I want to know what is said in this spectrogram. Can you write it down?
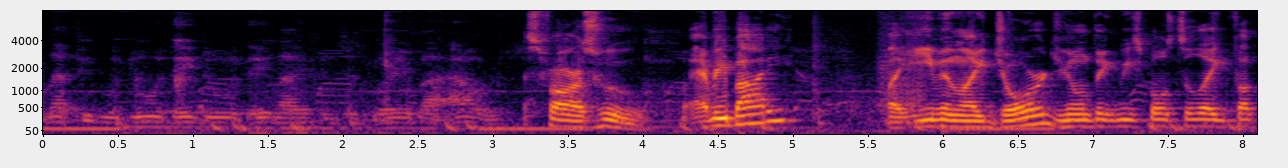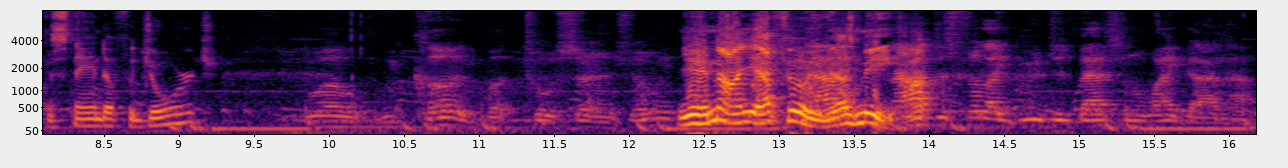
let people do what they do with their life and just worry about ours. As far as who? Everybody? Like even like George? You don't think we supposed to like fucking stand up for George? Well, we could, but to a certain, you feel me? Yeah, no, yeah, I feel you. Now- That's me. Now I just feel like you just bashing the white guy now.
